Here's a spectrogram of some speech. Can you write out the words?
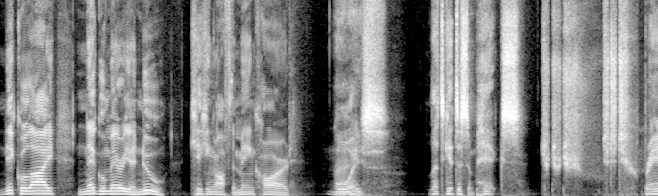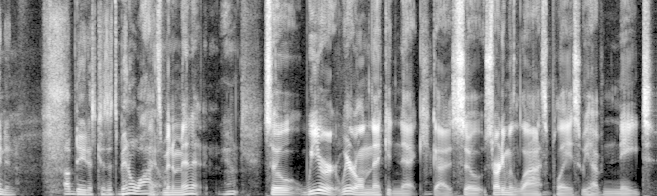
Nicolae Negumereanu, kicking off the main card. Boys, let's get to some picks. Brandon, update us because it's been a while. It's been a minute. Yeah. So we are we are all neck and neck, guys. So starting with last place, we have Nate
